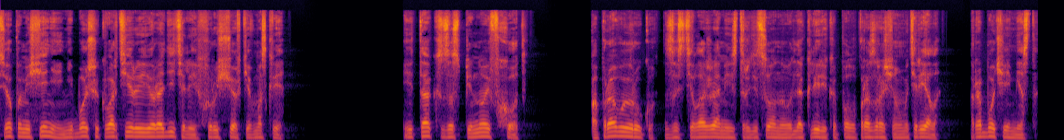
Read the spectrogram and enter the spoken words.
Все помещение не больше квартиры ее родителей в Хрущевке в Москве. Итак, за спиной вход. По правую руку, за стеллажами из традиционного для клирика полупрозрачного материала, рабочее место.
